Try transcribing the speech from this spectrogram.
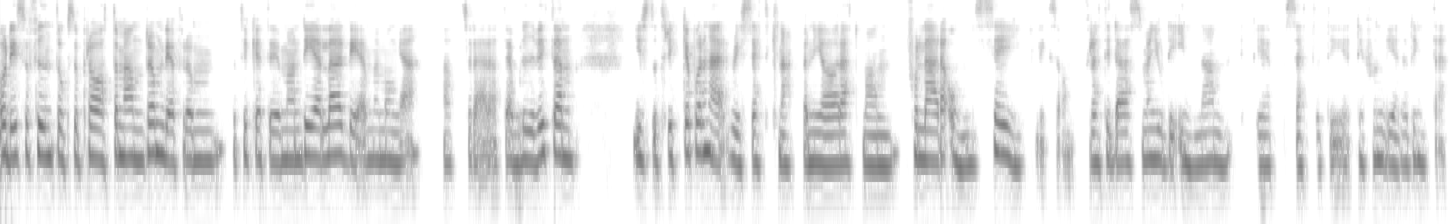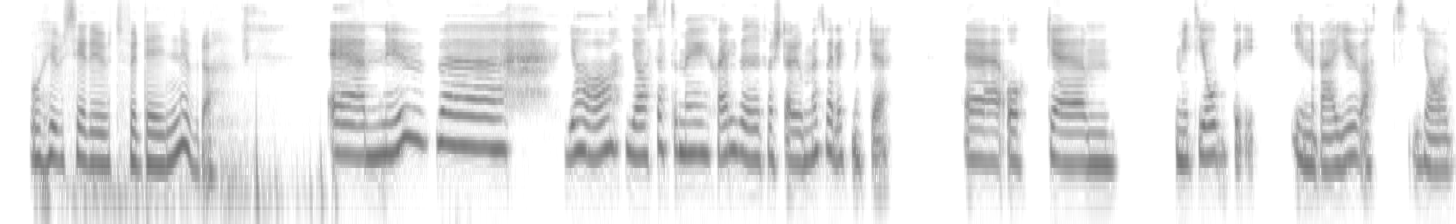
Och det är så fint också att prata med andra om det, för de, jag tycker att det, man delar det med många. Att, sådär, att det har blivit en, just att trycka på den här reset-knappen gör att man får lära om sig. Liksom. För att det där som man gjorde innan, det sättet, det, det fungerade inte. Och hur ser det ut för dig nu då? Eh, nu, eh, ja, jag sätter mig själv i första rummet väldigt mycket. Eh, och ehm, mitt jobb innebär ju att jag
